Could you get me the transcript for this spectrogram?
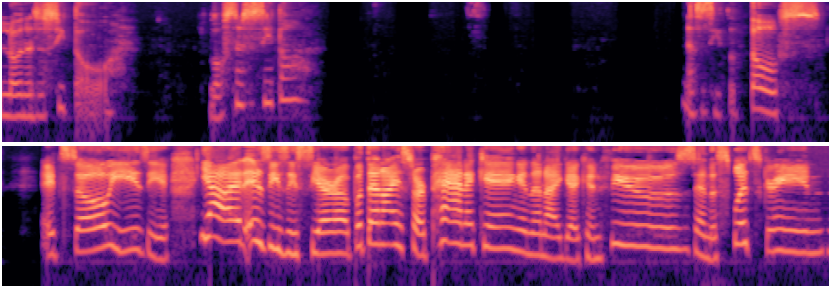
Lo necesito. Los necesito. Necesito dos. It's so easy. Yeah, it is easy, Sierra, but then I start panicking and then I get confused and the split screen.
